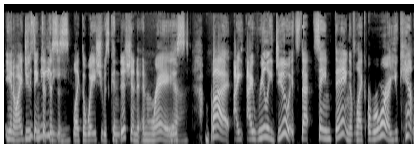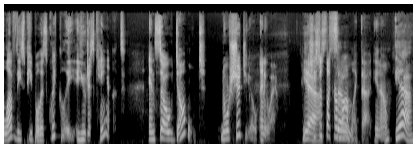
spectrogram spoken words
You know, I do think that this is like the way she was conditioned and raised. But I, I really do. It's that same thing of like Aurora. You can't love these people this quickly. You just can't. And so don't. Nor should you. Anyway. But yeah. she's just like her So- mom, like that. You know. Yeah.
